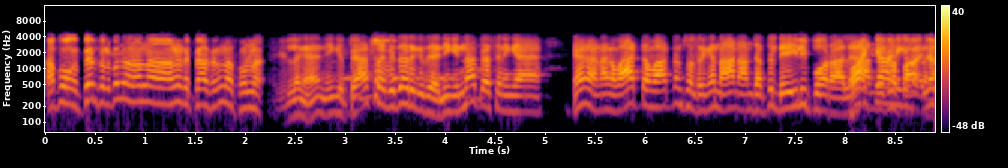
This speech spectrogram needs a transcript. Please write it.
அப்போ உங்க பேர் சொல்ல போது நான் அண்ணன் பேசுறேன்னு நான் சொன்னேன். இல்லைங்க நீங்க பேசுற விதம் இருக்குது. நீங்க என்ன பேசுறீங்க ஏங்க நாங்க வாட்டம் வாட்டம்னு சொல்றீங்க. நான் அந்த இடத்துல டெய்லி போறாள் அந்த வாய்க்கா இடத்துல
